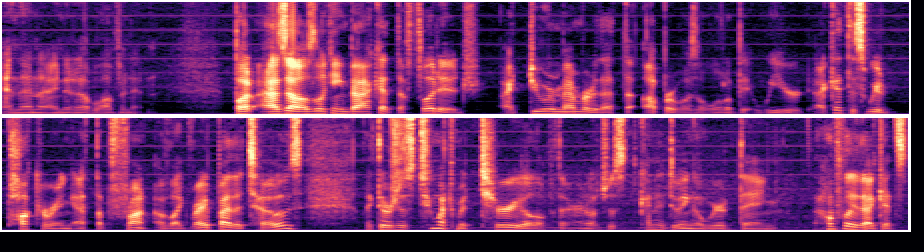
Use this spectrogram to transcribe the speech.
and then I ended up loving it. But as I was looking back at the footage, I do remember that the upper was a little bit weird. I get this weird puckering at the front of like right by the toes. Like there was just too much material up there, and it was just kind of doing a weird thing. Hopefully that gets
